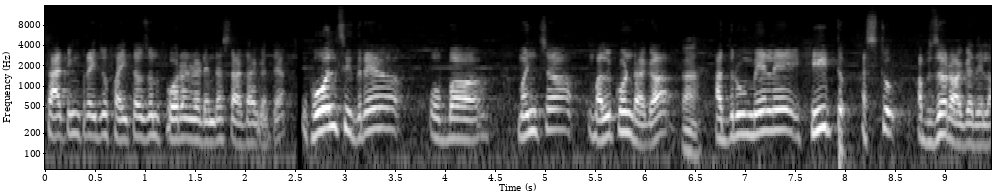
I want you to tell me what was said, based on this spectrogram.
Starting price five thousand four hundred ಇಂದ ಸ್ಟಾರ್ಟ್ ಆಗುತ್ತೆ. ಹೋಲ್ಸ್ ಇದ್ರೆ ಒಬ್ಬ ಮಂಚ ಮಲ್ಕೊಂಡಾಗ. ಅದ್ರ ಮೇಲೆ ಹೀಟ್ ಅಷ್ಟು ಅಬ್ಸರ್ವ್ ಆಗೋದಿಲ್ಲ.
